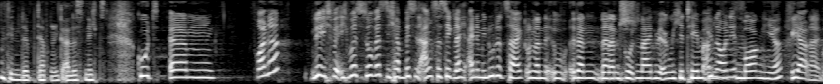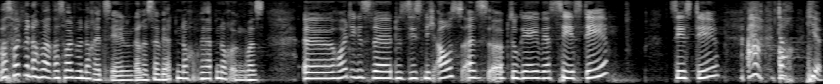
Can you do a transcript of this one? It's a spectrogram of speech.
Den, der, der bringt alles nichts. Gut, ähm, Freunde? Nee, ich, ich muss nur wissen, ich habe ein bisschen Angst, dass ihr gleich eine Minute zeigt und dann, äh, dann, dann, Dann gut. schneiden wir irgendwelche Themen an Genau, und und jetzt- morgen hier. Ja, Nein. was wollten wir noch mal, was wollten wir noch erzählen, Larissa? Wir hatten noch, wir hatten noch irgendwas. Äh, heutiges, äh, du siehst nicht aus, als ob du gay wärst. CSD? CSD? Ah, doch, hier,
